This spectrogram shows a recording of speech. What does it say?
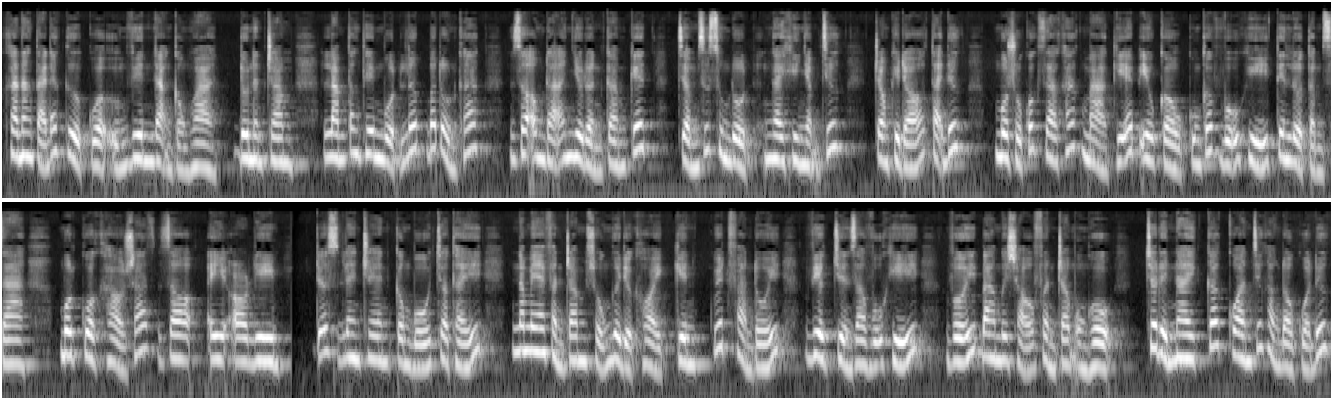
khả năng tái đắc cử của ứng viên Đảng Cộng Hòa Donald Trump làm tăng thêm một lớp bất ổn khác do ông đã nhiều lần cam kết chấm dứt xung đột ngay khi nhậm chức. Trong khi đó, tại Đức, một số quốc gia khác mà Kiev yêu cầu cung cấp vũ khí tên lửa tầm xa, một cuộc khảo sát do ARD Deutschlandtrend công bố cho thấy 52% số người được hỏi kiên quyết phản đối việc chuyển giao vũ khí với 36% ủng hộ. Cho đến nay, các quan chức hàng đầu của Đức,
